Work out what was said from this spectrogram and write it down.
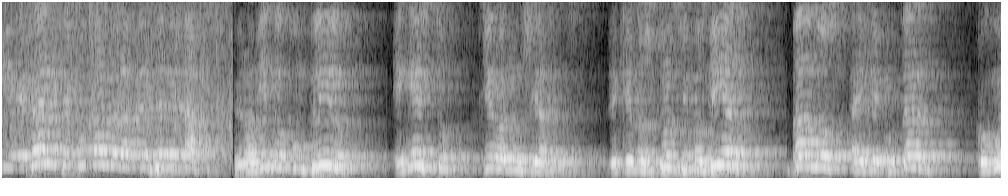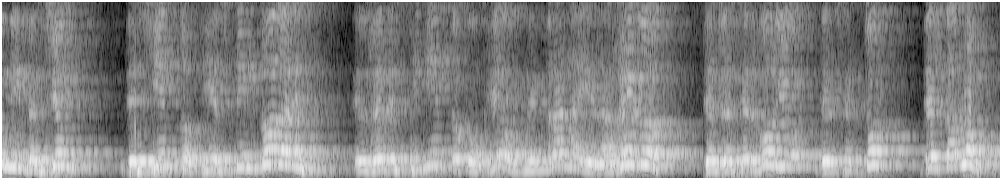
y dejar ejecutando la tercera etapa. Pero habiendo cumplido en esto, quiero anunciarles de que en los próximos días vamos a ejecutar con una inversión de 110 mil dólares el revestimiento con geomembrana y el arreglo del reservorio del sector del tablón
